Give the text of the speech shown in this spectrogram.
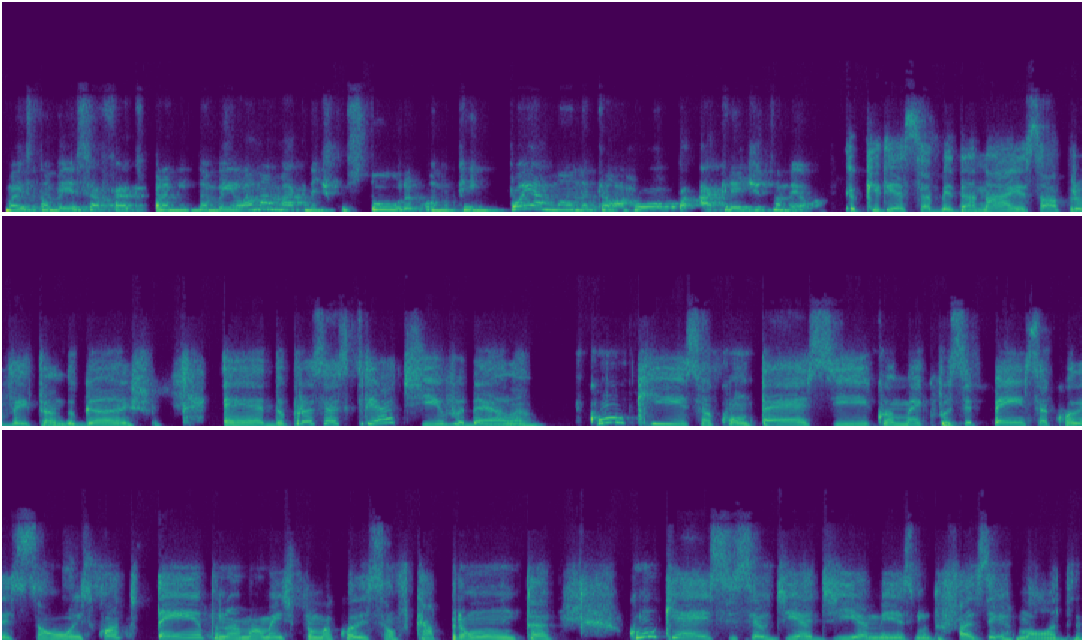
mas também esse afeto para mim também lá na máquina de costura, quando quem põe a mão naquela roupa acredita nela. Eu queria saber da Naya, só aproveitando o gancho, é, do processo criativo dela. Como que isso acontece? Como é que você pensa coleções? Quanto tempo normalmente para uma coleção ficar pronta? Como que é esse seu dia a dia mesmo do fazer moda?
